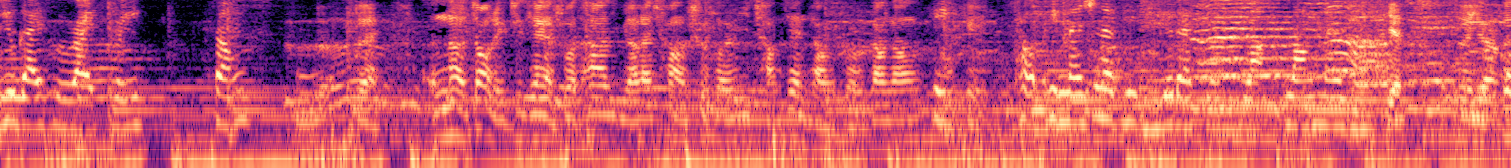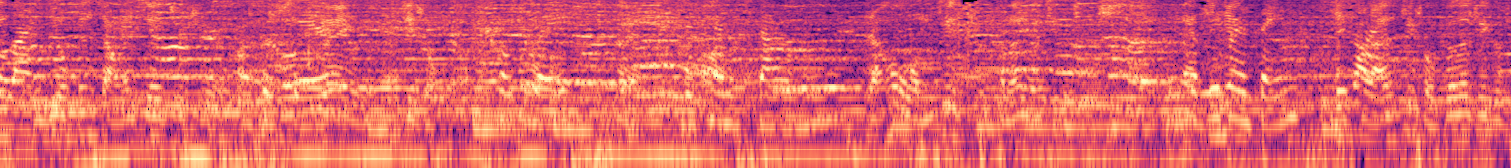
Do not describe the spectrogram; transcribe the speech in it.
You guys will write three songs. 对，那赵磊之前也说他原来唱适合一长线条的歌，刚刚 He 给 told, he mentioned that he's good at the long, long melody. Yes. 对有分享有分享了一些就是 Also 和 share 这种的，Coldplay, 对 this 啊 kind of style. 然后我们这次可能有几个主持， We 那 have 今天 different themes. 接下来的这首歌的这个主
